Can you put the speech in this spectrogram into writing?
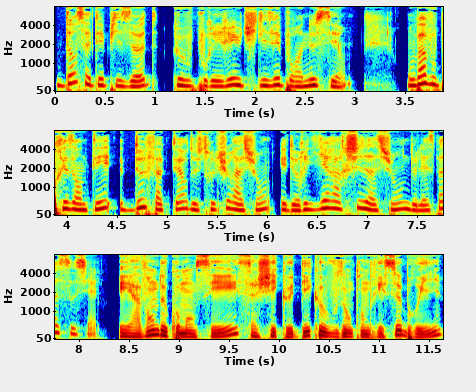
Dans cet épisode, que vous pourrez réutiliser pour un océan, on va vous présenter deux facteurs de structuration et de hiérarchisation de l'espace social. Et avant de commencer, sachez que dès que vous entendrez ce bruit,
